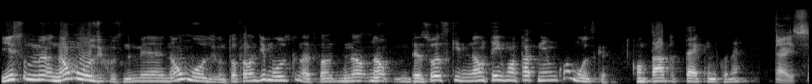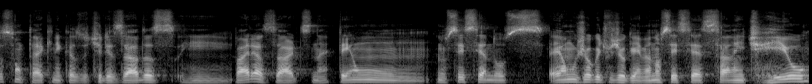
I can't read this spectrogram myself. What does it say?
Isso não músicos, não músicos, não estou falando de músico, não, tô falando de não, não, pessoas que não têm contato nenhum com a música, contato técnico, né? Ah, isso são técnicas utilizadas em várias artes, né? Tem um, não sei se é no, é um jogo de videogame, eu não sei se é Silent Hill,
